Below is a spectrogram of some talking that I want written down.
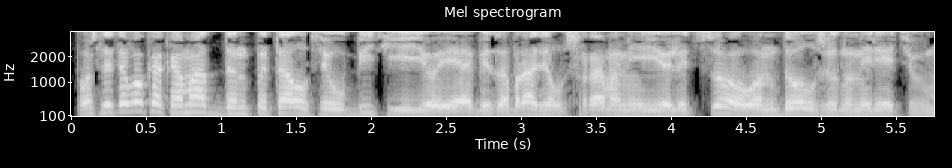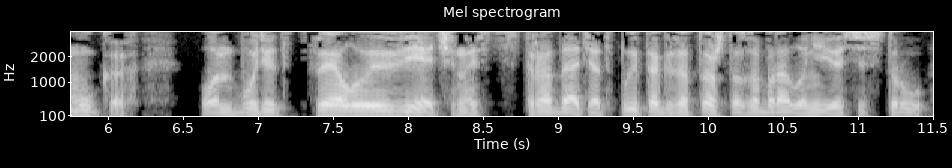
После того, как Амадден пытался убить ее и обезобразил шрамами ее лицо, он должен умереть в муках. Он будет целую вечность страдать от пыток за то, что забрал у нее сестру.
